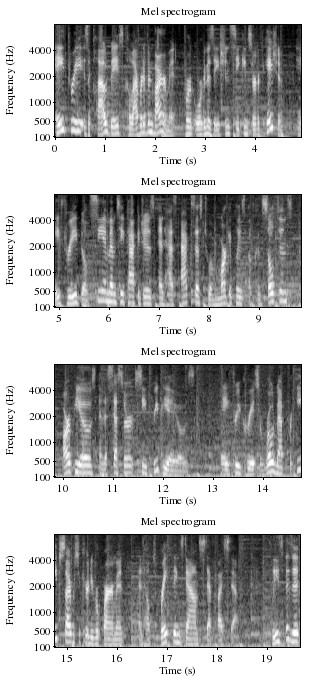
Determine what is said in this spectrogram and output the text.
A3 is a cloud based collaborative environment for an organization seeking certification. A3 builds CMMC packages and has access to a marketplace of consultants, RPOs, and assessor C3PAOs. A3 creates a roadmap for each cybersecurity requirement and helps break things down step by step please visit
